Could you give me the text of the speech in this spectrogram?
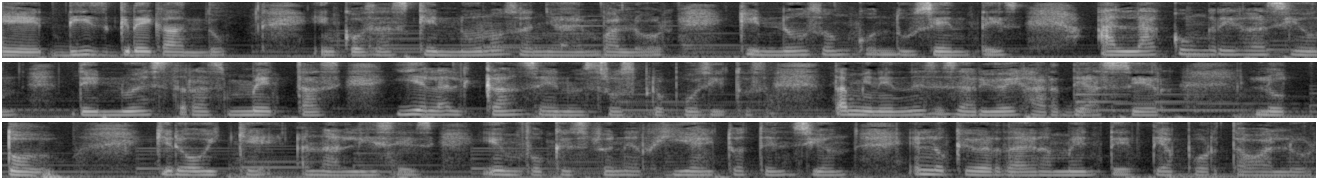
eh, disgregando en cosas que no nos añaden valor, que no son conducentes a la congregación de nuestras metas y el alcance de nuestros propósitos. También es necesario dejar de hacerlo todo. Quiero hoy que analices y enfoques tu energía y tu atención en lo que verdaderamente te aporta valor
